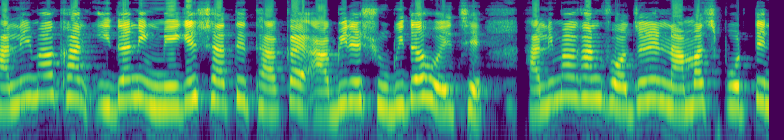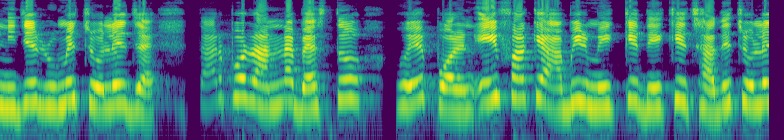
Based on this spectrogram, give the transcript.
হালিমা খান ইদানিং মেঘের সাথে থাকায় আবিরের সুবিধা হয়েছে। হালিমা খান ফজরের নামাজ পড়তে নিজের রুমে চলে যায়, তারপর রান্না ব্যস্ত হয়ে পড়েন। এই ফাঁকে আবির মেঘকে দেখে ছাদে চলে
